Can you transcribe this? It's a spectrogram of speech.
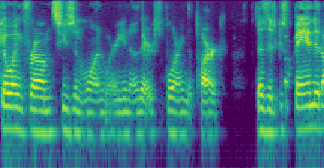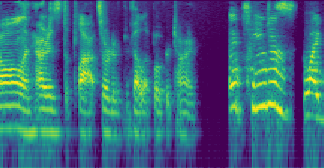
going from season one where you know they're exploring the park does it expand at all and how does the plot sort of develop over time it changes like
